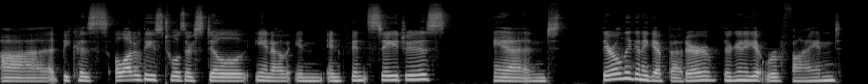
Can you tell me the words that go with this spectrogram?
uh, because a lot of these tools are still you know in infant stages and they're only going to get better. They're going to get refined.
